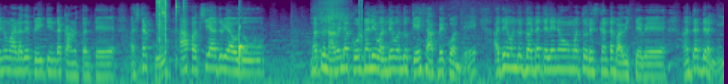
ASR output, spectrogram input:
ಏನು ಮಾಡದೆ ಪ್ರೀತಿಯಿಂದ ಕಾಣುತ್ತಂತೆ. ಅಷ್ಟಕ್ಕೂ ಆ ಪಕ್ಷಿ ಆದ್ರೂ ಯಾವುದು? ಮತ್ತು ನಾವೆಲ್ಲ ಕೋರ್ಟ್ನಲ್ಲಿ ಒಂದೇ ಒಂದು ಕೇಸ್ ಹಾಕಬೇಕು ಅಂದ್ರೆ ಅದೇ ಒಂದು ದೊಡ್ಡ ತಲೆನೋವು ಮತ್ತು ರಿಸ್ಕ್ ಅಂತ ಭಾವಿಸ್ತೇವೆ. ಅಂಥದ್ರಲ್ಲಿ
